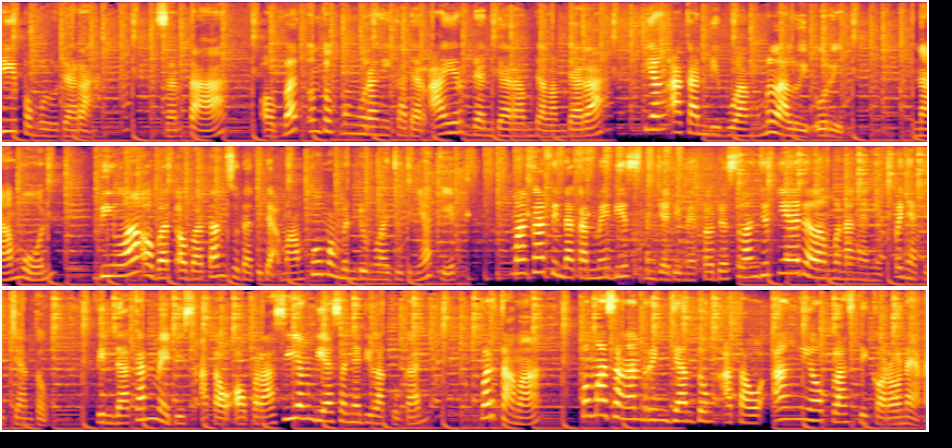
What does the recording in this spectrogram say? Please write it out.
di pembuluh darah, serta obat untuk mengurangi kadar air dan garam dalam darah yang akan dibuang melalui urin. Namun, bila obat-obatan sudah tidak mampu membendung laju penyakit, maka tindakan medis menjadi metode selanjutnya dalam menangani penyakit jantung. Tindakan medis atau operasi yang biasanya dilakukan pertama, pemasangan ring jantung atau angioplasti koroner.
